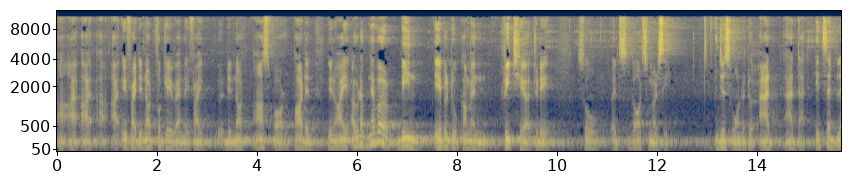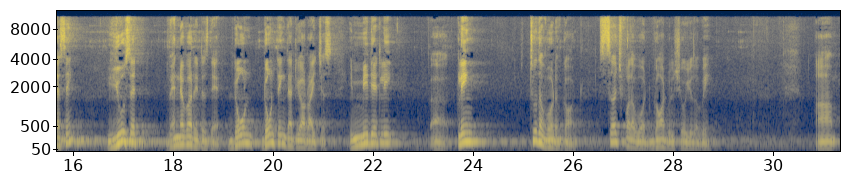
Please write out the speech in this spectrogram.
uh, I, I, I, if i did not forgive and if i did not ask for pardon you know i, I would have never been able to come and preach here today. So it's god's mercy just wanted to add add that. It's a blessing. Use it whenever it is there. Don't don't think that you are righteous. Immediately uh, cling to the Word of God. Search for the Word, God will show you the way. Um,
